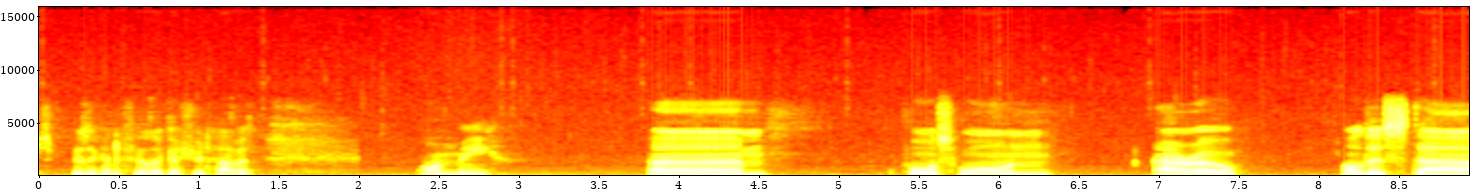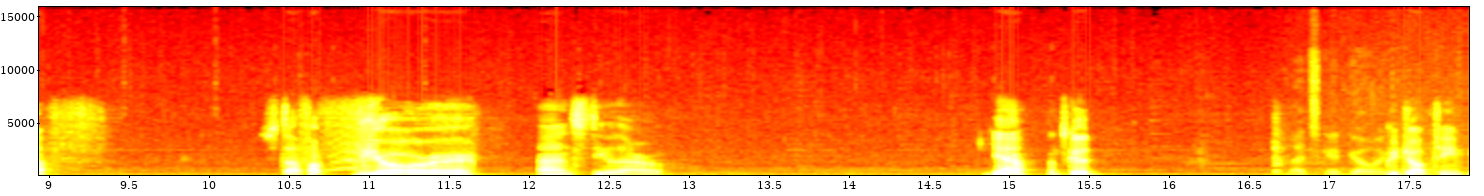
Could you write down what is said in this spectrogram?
just because I kind of feel like I should have it on me. Um, force one, arrow, his staff, staff of fury, and steel arrow. Yeah, that's good. Let's get going. Good job, team.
